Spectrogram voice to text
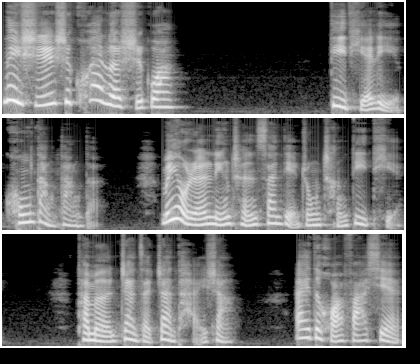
那时是快乐时光。地铁里空荡荡的，没有人凌晨三点钟乘地铁。他们站在站台上，爱德华发现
